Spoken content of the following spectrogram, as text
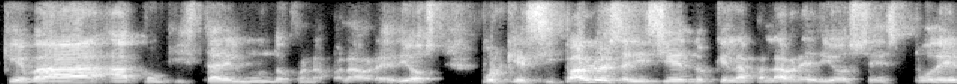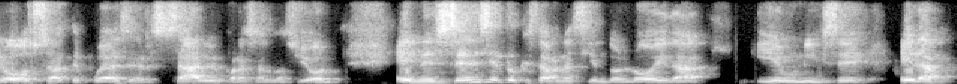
que va a conquistar el mundo con la palabra de Dios. Porque si Pablo está diciendo que la palabra de Dios es poderosa, te puede hacer sabio para salvación, en esencia lo que estaban haciendo Loida y Eunice era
